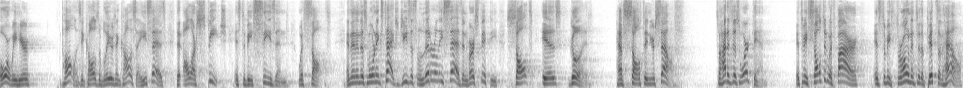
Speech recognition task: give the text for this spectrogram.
Or we hear Paul, as he calls the believers in Colossae, he says that all our speech is to be seasoned with salt. And then in this morning's text, Jesus literally says in verse 50, salt is good. Have salt in yourself. So how does this work then? It's to be salted with fire is to be thrown into the pits of hell.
